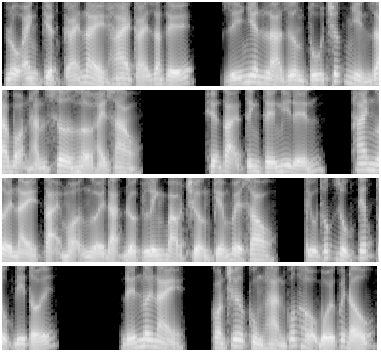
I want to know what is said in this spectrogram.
lộ anh kiệt cái này hai cái gian tế, dĩ nhiên là Dương Tú trước nhìn ra bọn hắn sơ hở hay sao. Hiện tại tinh tế nghĩ đến, hai người này tại mọi người đạt được linh bảo trường kiếm về sau, tiểu thúc dục tiếp tục đi tới. Đến nơi này, còn chưa cùng Hàn Quốc hậu bối quyết đấu,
